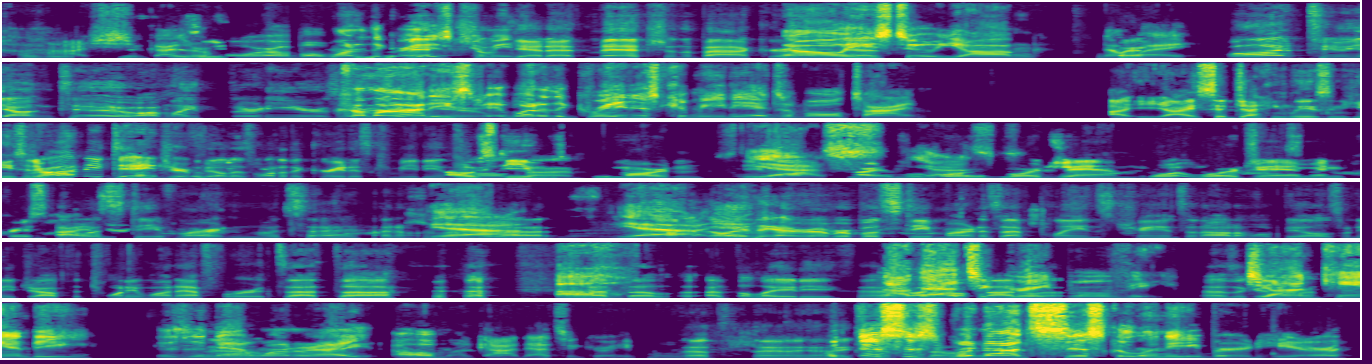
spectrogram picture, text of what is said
Gosh, you guys are horrible. One of the greatest Mitch will comedians. get it. Mitch in the background. No, Mitch. he's too young. No Wait. way. Well, I'm too young too. I'm like 30 years. Come on, than he's you. one of the greatest comedians of all time. I I said Jackie Gleason. He said Rodney Dangerfield is one of the greatest comedians Oh, of all Steve, time. Steve Martin. Steve Yes, Martin. All right, yes. Lord, Lord Jam, Lord, Lord Jam, and Chris How was Steve Martin would say? I don't remember Yeah, that. Yeah, the only it- thing I remember about Steve Martin is that planes, trains, and automobiles when he dropped the 21 F words at the at oh, the at the lady. Uh, now I that's a great about it. movie. That was a John one. Candy is in Yeah. that one, right? Oh my God, that's a great movie. That's, uh, yeah, I but this is—we're not Siskel and Ebert here.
